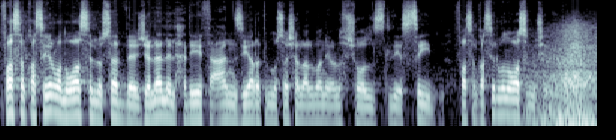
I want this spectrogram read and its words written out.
فاصل قصير ونواصل الأستاذ جلال الحديث عن زيارة المستشار الألماني أولف شولز للصين. فاصل قصير ونواصل مشاهدينا.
